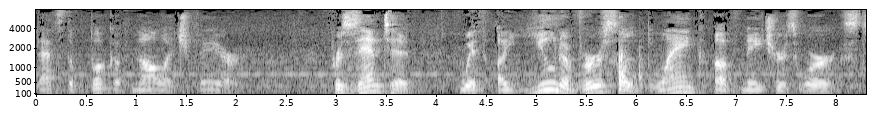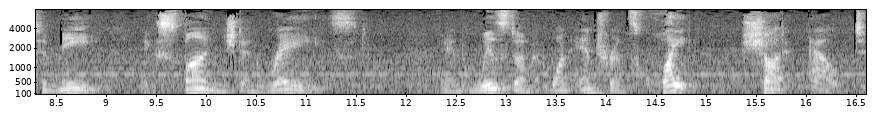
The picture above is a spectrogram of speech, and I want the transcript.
that's the book of knowledge fair, presented with a universal blank of nature's works, to me expunged and razed, and wisdom at one entrance quite shut out.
